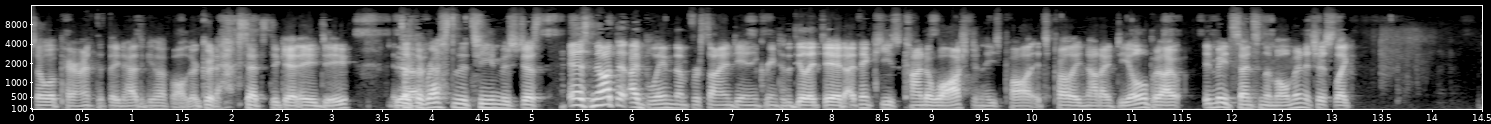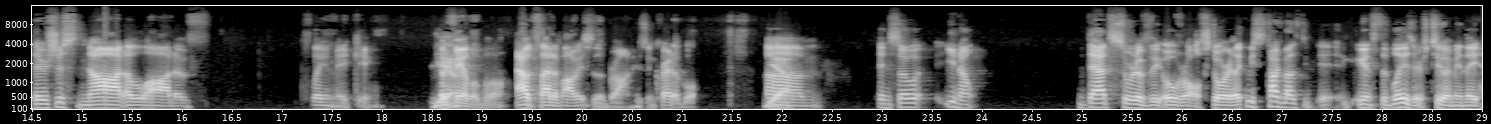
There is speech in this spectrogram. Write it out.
so apparent that they'd had to give up all their good assets to get AD. It's yeah. like the rest of the team is just and it's not that I blame them for signing Danny Green to the deal they did. I think he's kind of washed and he's probably it's probably not ideal, but I it made sense in the moment. It's just like there's just not a lot of playmaking yeah. available outside of obviously LeBron, who's incredible. Yeah. Um, and so, you know, that's sort of the overall story. Like we talked about against the Blazers too. I mean, they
